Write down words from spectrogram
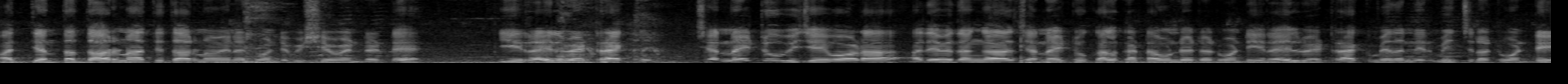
అత్యంత దారుణాతి దారుణమైనటువంటి విషయం ఏంటంటే ఈ railway track Chennai to Vijayawada అదేవిధంగా చెన్నై టు కలకట్టా ఉండేటటువంటి రైల్వే ట్రాక్ మీద నిర్మించినటువంటి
